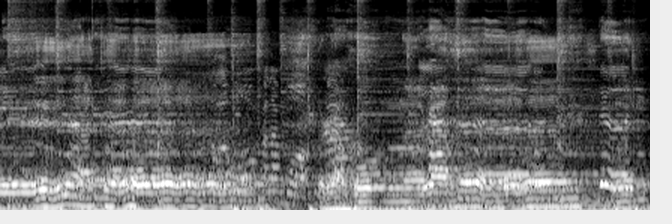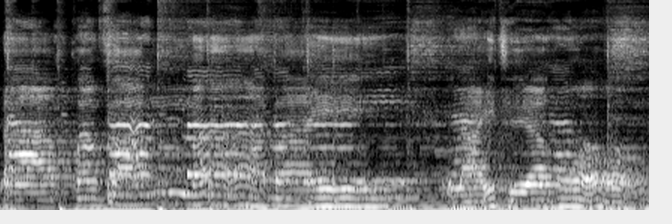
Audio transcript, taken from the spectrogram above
เหลือเกินกระหงระเหินเดินตามความฝันมาไกลหลายเทือห้อง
